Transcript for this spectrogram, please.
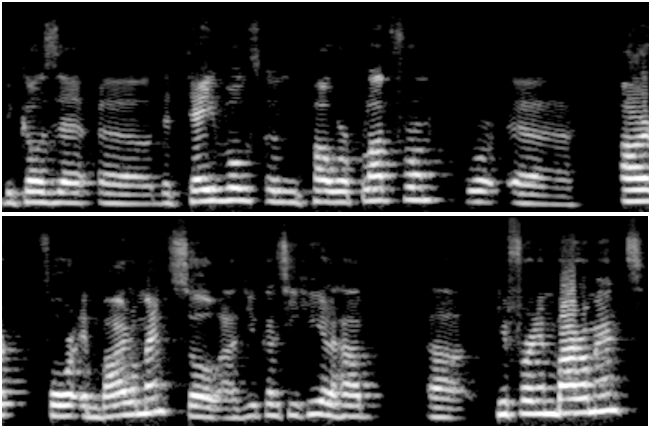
because uh, uh, the tables on Power Platform were, uh, are for environments. So as you can see here, I have different environments.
